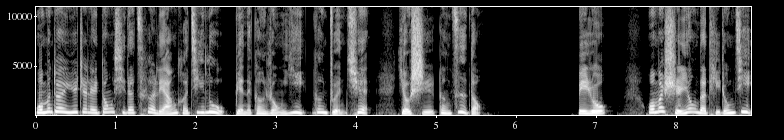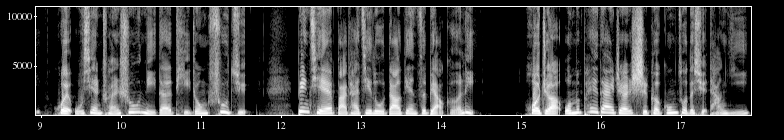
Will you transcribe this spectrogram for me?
我们对于这类东西的测量和记录变得更容易、更准确，有时更自动。比如，我们使用的体重计会无线传输你的体重数据，并且把它记录到电子表格里。或者我们佩戴着时刻工作的血糖仪，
